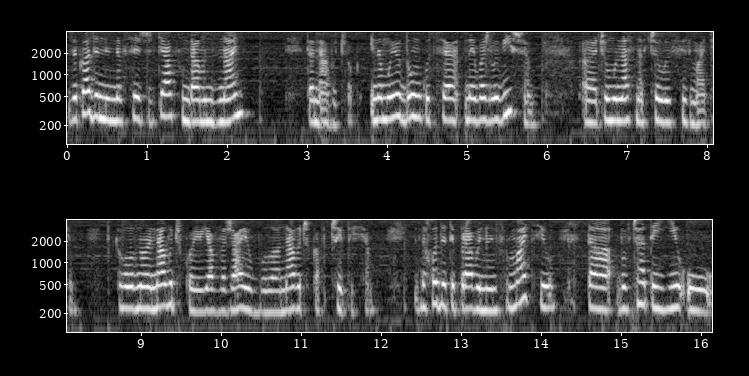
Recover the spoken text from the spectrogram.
закладений на все життя фундамент знань та навичок. І на мою думку, це найважливіше, е, чому нас навчили в фізматі. Головною навичкою, я вважаю, була навичка вчитися, знаходити правильну інформацію та вивчати її у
